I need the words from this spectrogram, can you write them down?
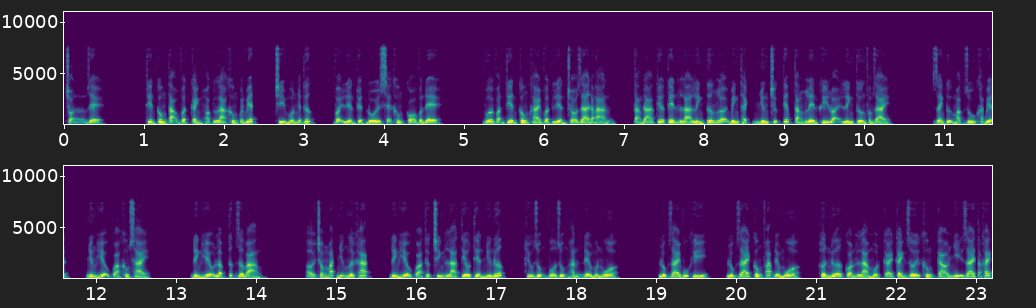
chọn rể. Thiên công tạo vật cảnh hoặc là không quen biết, chỉ muốn nhận thức, vậy liền tuyệt đối sẽ không có vấn đề. Vừa vạn thiên công khai vật liền cho ra đáp án, tảng đá kia tên là linh tương lợi binh thạch nhưng trực tiếp tăng lên khí loại linh tướng phẩm giai. Danh tự mặc dù khác biệt, nhưng hiệu quả không sai. Đinh hiệu lập tức dơ bảng. Ở trong mắt những người khác, đinh hiệu quả thực chính là tiêu tiền như nước, hữu dụng vô dụng hắn đều muốn mua lục giai vũ khí, lục giai công pháp đều mua, hơn nữa còn là một cái cảnh giới không cao nhị giai tạc khách,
